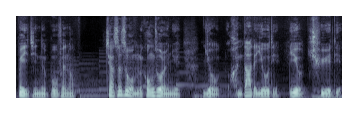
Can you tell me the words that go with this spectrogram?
背景的部分哦。假设是我们的工作人员，有很大的优点，也有缺点。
